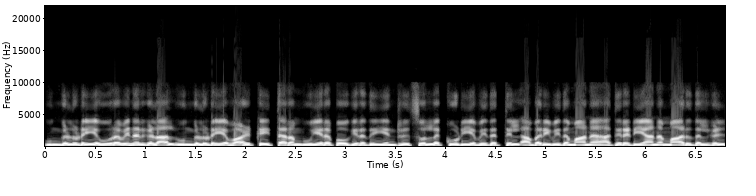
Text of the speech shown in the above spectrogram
உங்களுடைய உறவினர்களால் உங்களுடைய வாழ்க்கை தரம் உயரப்போகிறது என்று சொல்லக்கூடிய விதத்தில் அபரிவிதமான அதிரடியான மாறுதல்கள்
